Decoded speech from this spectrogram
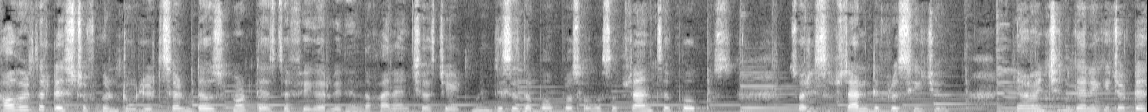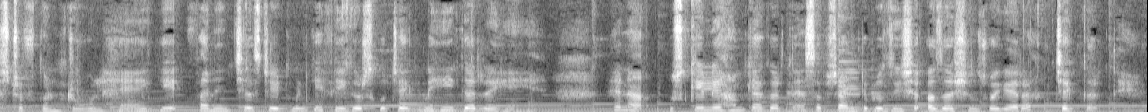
However, the test of control itself does not test the figure within the financial statement. This is the purpose of a substantive purpose. Sorry, substantive procedure. क्या मेंशन करें कि जो टेस्ट ऑफ़ कंट्रोल हैं ये फाइनेंशियल स्टेटमेंट के फिगर्स को चेक नहीं कर रहे हैं है ना उसके लिए हम क्या करते हैं सब्सटेंटिव अजर्शंस वगैरह चेक करते हैं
